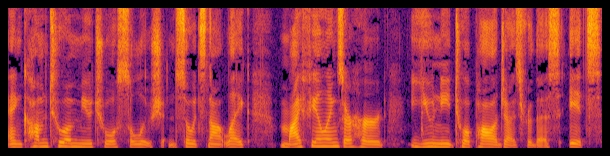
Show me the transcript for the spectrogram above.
and come to a mutual solution. So it's not like my feelings are hurt, you need to apologize for this. It's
